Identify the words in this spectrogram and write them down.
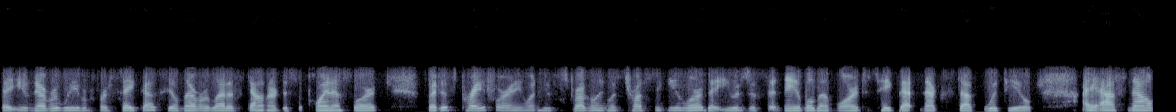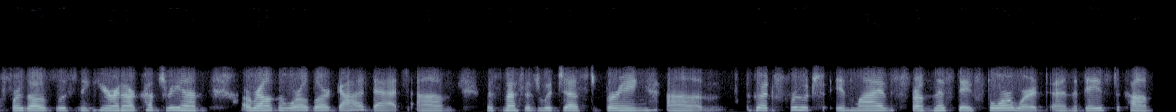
that you never leave or forsake us. You'll never let us down or disappoint us, Lord. So I just pray for anyone who's struggling with trusting you, Lord, that you would just enable them, Lord, to take that next step with you. I ask now for those listening here in our country and around the world, Lord God, that um, this message would just bring um, good fruit in lives from this day forward and the days to come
